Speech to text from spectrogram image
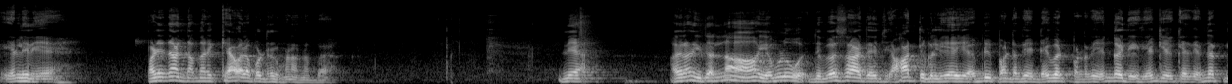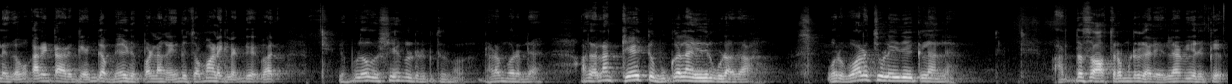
இல்லையே பண்ணினா இந்த மாதிரி கேவலப்பட்டிருக்கணும் நம்ம. இல்லையா? அதனால் இதெல்லாம் எவ்வளோ இந்த விவசாயத்தை ஆற்றுகள் ஏறி எப்படி பண்ணுறது டைவர்ட் பண்ணுறது எங்கே இது எங்கே வைக்கிறது எந்த இடத்துல கரெக்டாக இருக்குது எங்கே மேடு பள்ளங்க எங்கே சமாளிக்கல எங்கே எவ்வளோ விஷயங்கள் இருக்குது நடைமுறையில். அதெல்லாம் கேட்டு புக்கெல்லாம் எழுதக்கூடாதா? ஒரு ஓலைச்சூழல் எழுதி வைக்கலாம்ல. அர்த்த சாஸ்திரம்ன்றது அது எல்லாமே இருக்குது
